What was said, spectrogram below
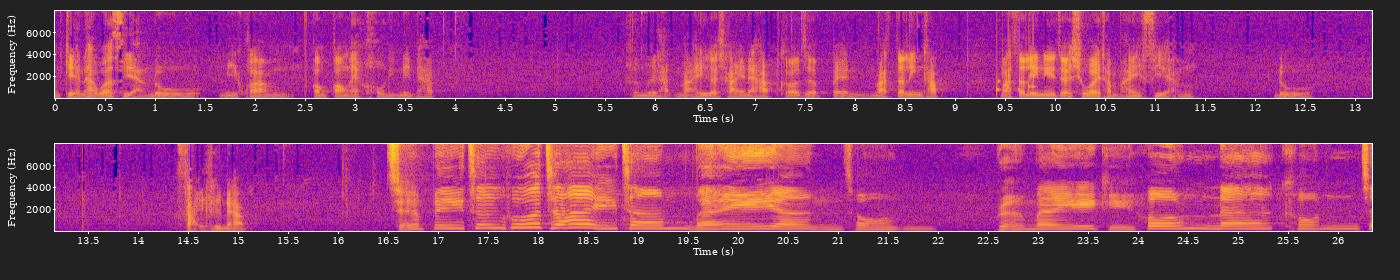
สังเกตนะครับว่าเสียงดูมีความก้องก้องแอคโคนิดๆนะครับเครื่องมือถัดมาที่จะใช้นะครับ ก็จะเป็น Mastering ครับ Mastering นี่จะช่วยทำให้เสียง ดูใสขึ้นนะครับเจ็บไปถึงหัวใจทำไมยังทนเริ่มไม่กี่หนนะคนใจ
